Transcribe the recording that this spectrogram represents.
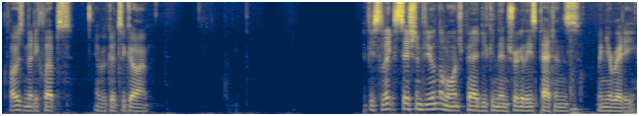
Close MIDI clips, and we're good to go. If you select Session View on the Launchpad, you can then trigger these patterns when you're ready.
